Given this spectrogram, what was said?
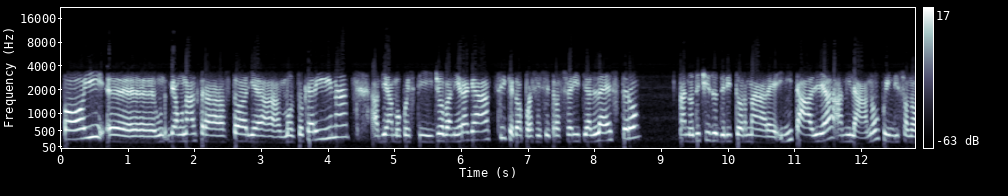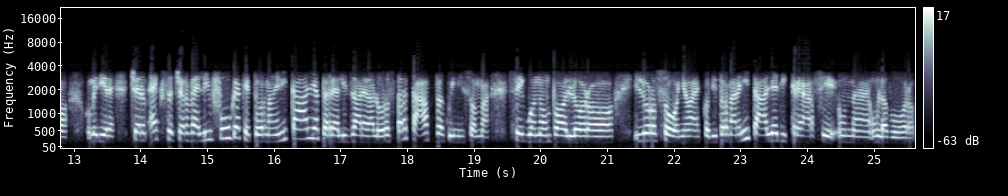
Poi eh, abbiamo un'altra storia molto carina, abbiamo questi giovani ragazzi che dopo essersi trasferiti all'estero hanno deciso di ritornare in Italia, a Milano, quindi sono dire, cer- ex cervelli in fuga che tornano in Italia per realizzare la loro start-up, quindi insomma seguono un po' il loro, il loro sogno ecco, di tornare in Italia e di crearsi un, un lavoro.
